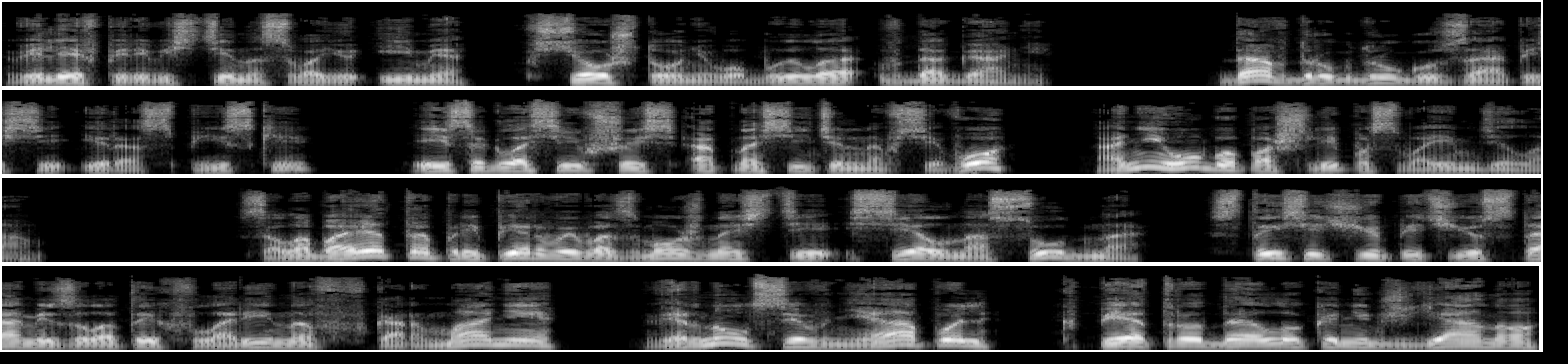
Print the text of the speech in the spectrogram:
велев перевести на свое имя все, что у него было в Дагане. Дав друг другу записи и расписки, и согласившись относительно всего, они оба пошли по своим делам. Салабаэта при первой возможности сел на судно с тысячью пятьюстами золотых флоринов в кармане, вернулся в Неаполь к Петро делло Каниджьяно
